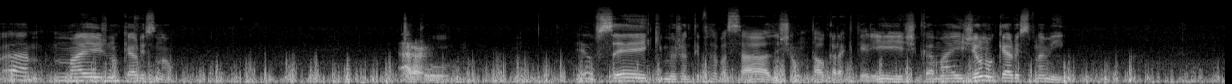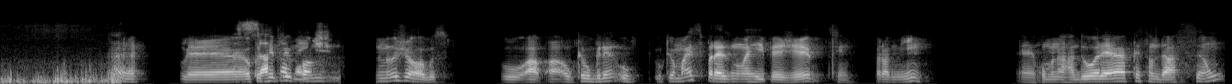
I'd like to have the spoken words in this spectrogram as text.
Ah, mas não quero isso não. É. Tipo. Eu sei que meus antepassados tinham tal característica, mas eu não quero isso pra mim. É, é, que eu sempre falo Exatamente. nos meus jogos. O, a- a- o, que eu, o, o que eu mais prezo num RPG, assim, pra mim, é, como narrador, é a questão da ação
